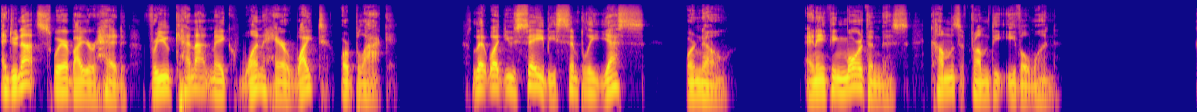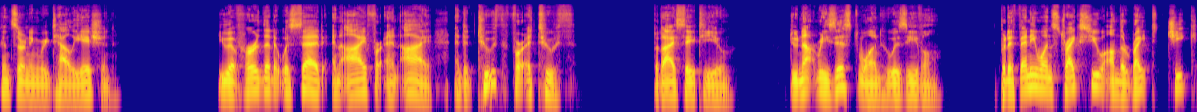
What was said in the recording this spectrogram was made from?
And do not swear by your head, for you cannot make one hair white or black. Let what you say be simply yes or no. Anything more than this comes from the evil one. Concerning retaliation, you have heard that it was said, an eye for an eye, and a tooth for a tooth. But I say to you, do not resist one who is evil. But if anyone strikes you on the right cheek,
